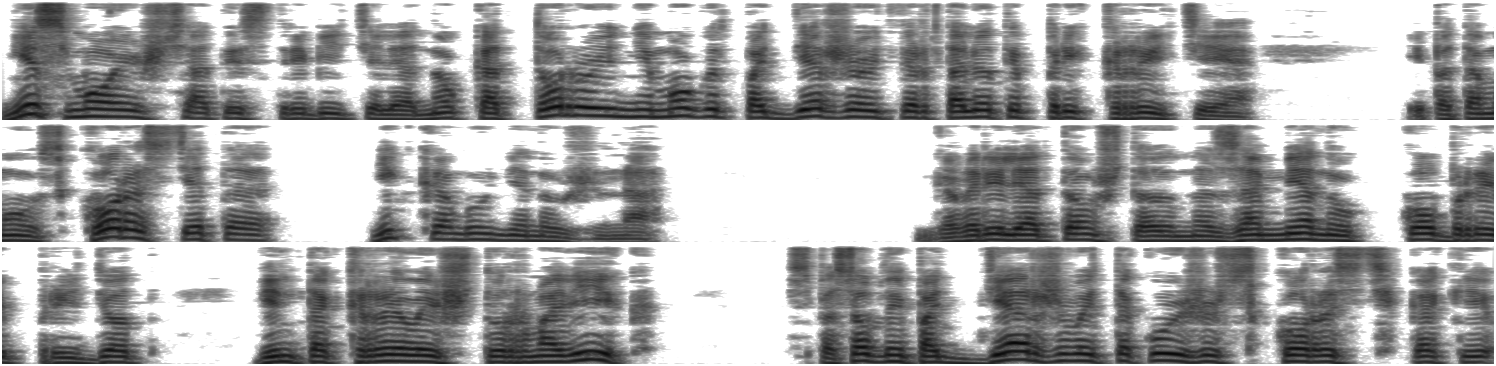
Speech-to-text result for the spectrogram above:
не смоешься от истребителя, но которую не могут поддерживать вертолеты прикрытия, и потому скорость эта никому не нужна. Говорили о том, что на замену «Кобры» придет винтокрылый штурмовик, способный поддерживать такую же скорость, как и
